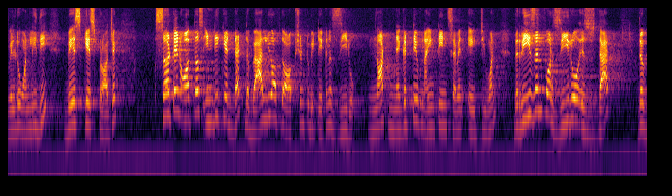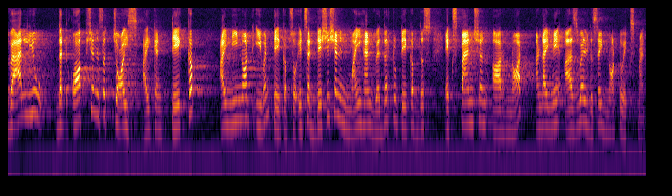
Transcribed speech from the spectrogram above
We will do only the base case project. Certain authors indicate that the value of the option to be taken is 0, not negative 19781. The reason for 0 is that the value that option is a choice I can take up I need not even take up. So, it is a decision in my hand whether to take up this expansion or not and I may as well decide not to expand.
